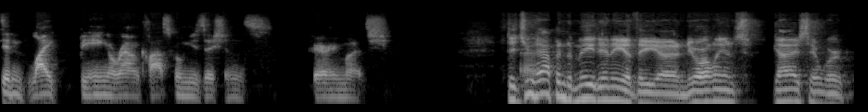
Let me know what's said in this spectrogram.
didn't like being around classical musicians very much Did you Uh, happen to meet any of the uh, New Orleans guys that were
